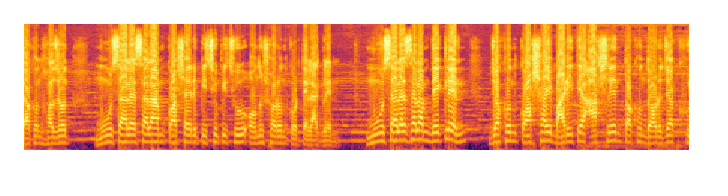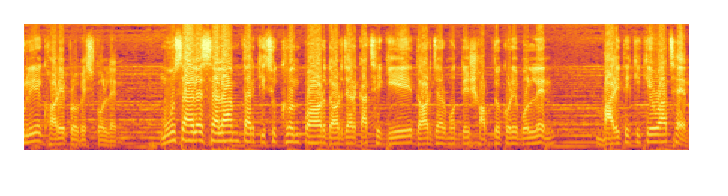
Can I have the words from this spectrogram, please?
তখন হজরত মুসা আলাহ সাল্লাম কসাইয়ের পিছু পিছু অনুসরণ করতে লাগলেন। মুসা আলাহ সাল্লাম দেখলেন, যখন কসাই বাড়িতে আসলেন, তখন দরজা খুলে ঘরে প্রবেশ করলেন। মুসা আলাহ সাল্লাম তার কিছুক্ষণ পর দরজার কাছে গিয়ে দরজার মধ্যে শব্দ করে বললেন, বাড়িতে কি কেউ আছেন?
